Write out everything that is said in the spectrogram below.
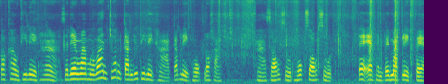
ก็เข้าที่เลขห้าแสดงว่าเมื่อว่านชนกันอยู่ที่เลขหากับเลขหกเนาะค่ะหาสองสูตรหกสองสูตร แต่แอดเพิ่นไปมักเลขแปด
